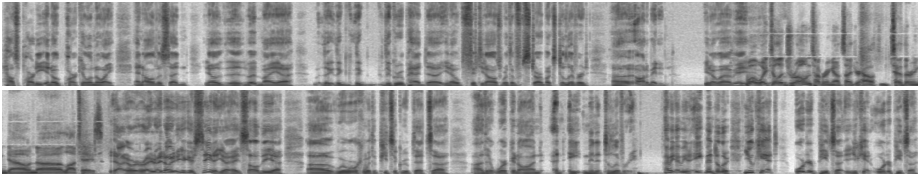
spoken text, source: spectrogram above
house party in Oak Park, Illinois, and all of a sudden, you know, the, my uh, the, the, the the group had uh, you know fifty dollars worth of Starbucks delivered uh, automated. You know, uh, well, wait till a drone's hovering outside your house, tethering down uh, lattes. Yeah, right. right you're seeing it. Yeah, I saw the. Uh, uh, we were working with a pizza group that uh, uh, they're working on an eight-minute delivery. I mean, I mean, eight minute delivery. You can't order pizza. You can't order pizza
